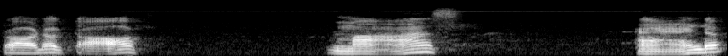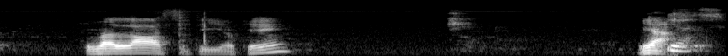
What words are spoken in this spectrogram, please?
product of mass and velocity okay yeah Yes.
